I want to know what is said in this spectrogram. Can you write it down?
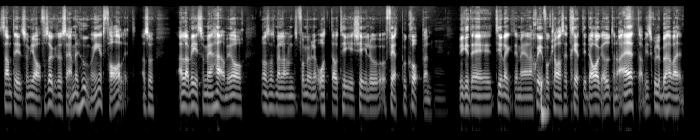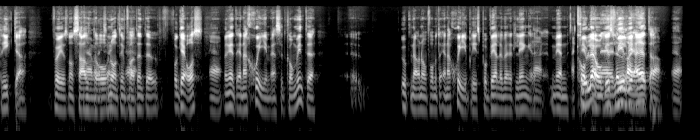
Samtidigt som jag försöker att säga, men hunger är inget farligt. Alltså alla vi som är här, vi har någonstans mellan förmodligen 8 och 10 kilo fett på kroppen. Mm. Vilket är tillräckligt med energi för att klara sig 30 dagar utan att äta. Vi skulle behöva dricka, få i oss någon salter ja, och någonting för ja. att inte förgås. Ja. Men rent energimässigt kommer vi inte eh, uppnå någon form av energibrist på väldigt, väldigt länge. Nej. Men ja, biologiskt vill vi äta. Ja.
